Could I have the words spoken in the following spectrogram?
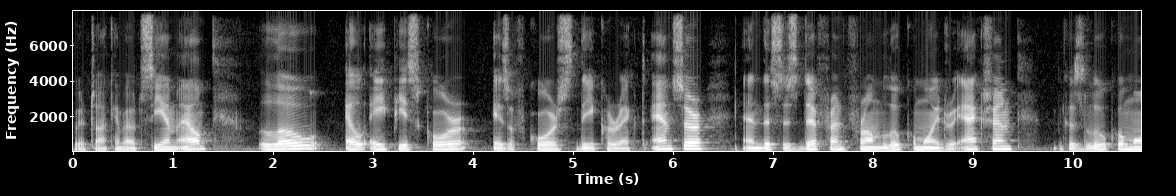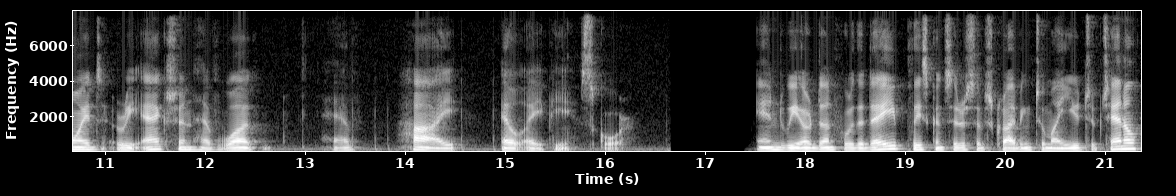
We're talking about CML. Low LAP score is, of course, the correct answer. And this is different from leukemoid reaction because leukemoid reaction have what have high LAP score. And we are done for the day. Please consider subscribing to my YouTube channel.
